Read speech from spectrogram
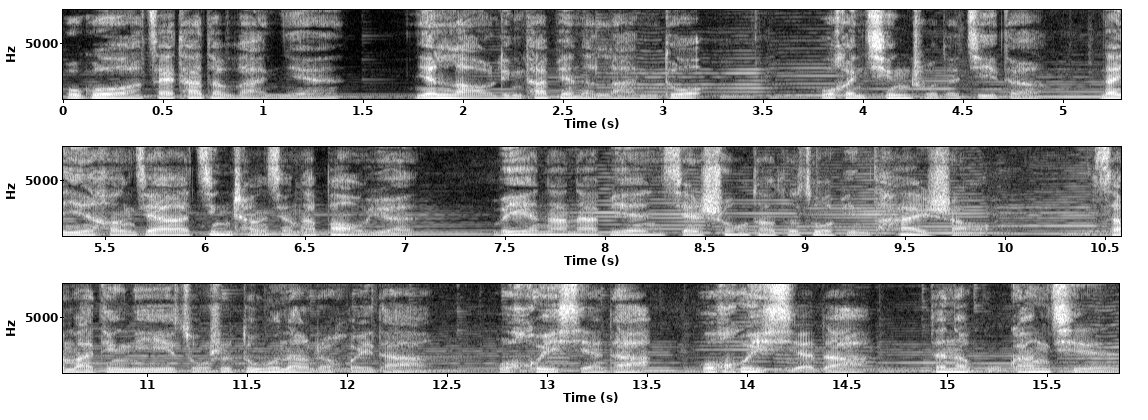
不过在他的晚年，年老令他变得懒惰。我很清楚地记得，那银行家经常向他抱怨。维也纳那边嫌收到的作品太少，萨马丁尼总是嘟囔着回答：“我会写的，我会写的。”但那古钢琴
